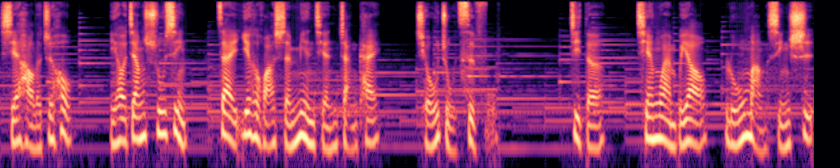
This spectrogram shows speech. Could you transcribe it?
写好了之后，也要将书信在耶和华神面前展开，求主赐福。记得千万不要鲁莽行事。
